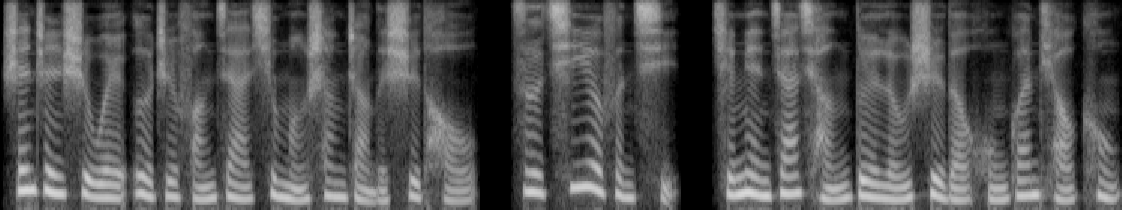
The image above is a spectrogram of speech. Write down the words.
深圳市为遏制房价迅猛上涨的势头，自七月份起。全面加强对楼市的宏观调控，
